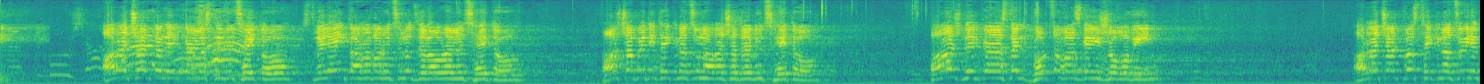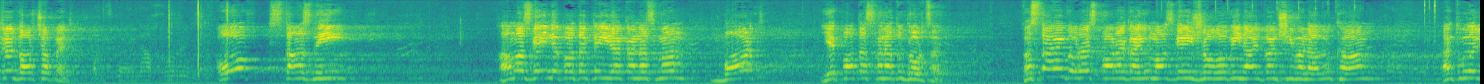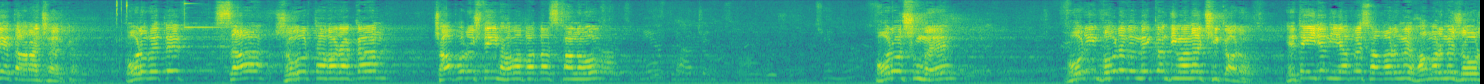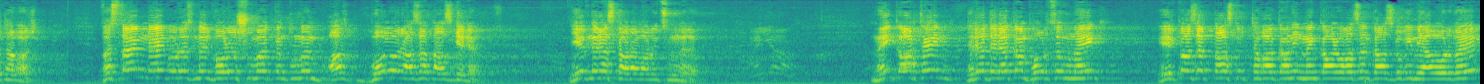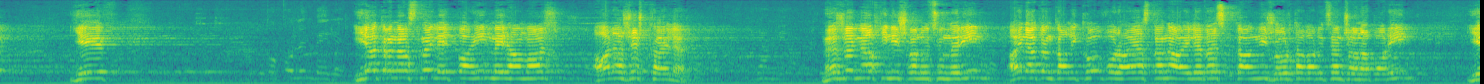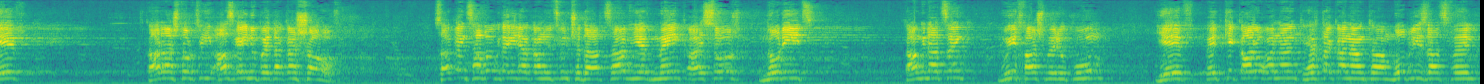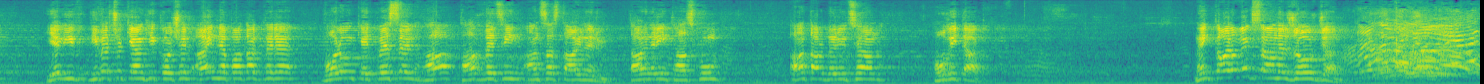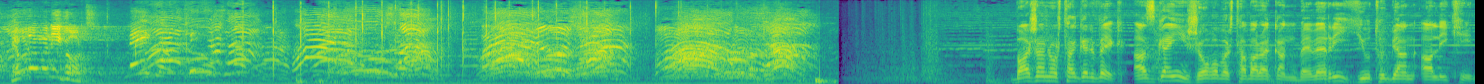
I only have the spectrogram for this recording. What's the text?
Առաջարկը ներկայացնելուց հետո, ստվերային կառավարությունը ձևավորելուց հետո, վարչապետի տեխնացուն առաջադրելուց հետո, պահանջ ներկայացնել գործող ազգային ժողովին, առաջարկված տեխնացուին ընտրել վարչապետ, ով ստանձնի համազգային նպատակների իրականացման բարդ եւ պատասխանատու գործը։ Վստահ եմ, որ այս պարագայում ազգային ժողովին այլ բան չի մնալու, քան ընդունել այդ առաջարկը, որովհետև սա ժողովրդավարական չափորոշներին համապատասխանող որոշում է, որին որևէ մեկն դիմանալ չի կարող, եթե իրեն իրապես հավարում է, համարում է ժողովրդավար։ Վստահ եմ նաև, որ այս մեր որոշումը կընդունում են բոլոր ազատ ազգերը եւ նրանց կառավարությունները։ Մենք արդեն դրա դրական փորձը ունենք 2018 թվականին մենք կարողացանք ազգովի միավորվել բերել։ իրականացնել այդ պահին մեր համար անհրաժեշտ քայլը։ Մերժել նախին իշխանություններին այն ակնկալիքով, որ Հայաստանը այլևս կանգնի ժողովրդավարության ճանապարհին եւ կարաշտորցի ազգային ու պետական շահով։ Սակայն ցավոք դա իրականություն չդարձավ եւ մենք այսօր նորից կանգնած ենք նույն խաշմերուկում եւ պետք է կարողանանք հերթական անգամ մոբիլիզացվել եւ ի վերջո կյանքի կոչել այն նպատակները, որոնք այդպես էլ հա թաղվեցին անցած տարիներում, տարիների ընթացքում անտարբերության հողի տակ։ Մենք կարող ենք սա անել ժողովուրդ ջան։ Եվ ուրեմն ի գործ։ Մենք Բաժանորդագրվեք ազգային ժողովրդավարական բևեռի YouTube-յան ալիքին։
